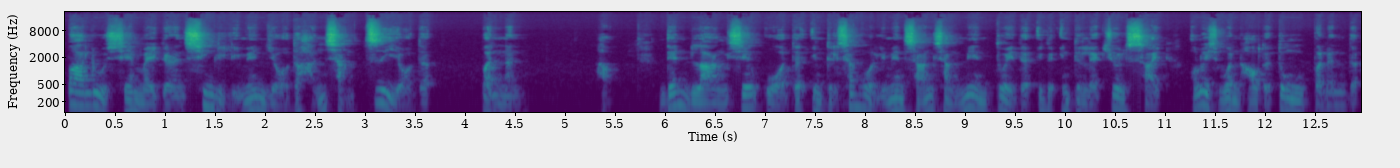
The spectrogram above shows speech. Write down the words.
八路些每个人心里里面有的很想自由的本能。，then 让些我的 intel 生活里面常常面对的一个 intellectual side，always 问号的动物本能的，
